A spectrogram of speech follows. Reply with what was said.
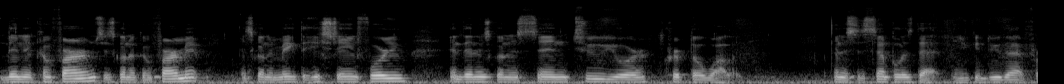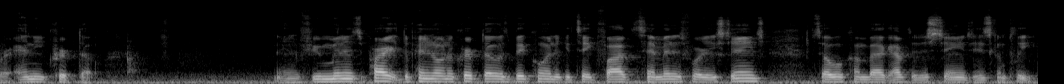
then it confirms. It's going to confirm it. It's going to make the exchange for you. And then it's going to send to your crypto wallet. And it's as simple as that. And you can do that for any crypto in a few minutes. Probably depending on the crypto, is Bitcoin. It could take five to ten minutes for the exchange. So we'll come back after the exchange is complete.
